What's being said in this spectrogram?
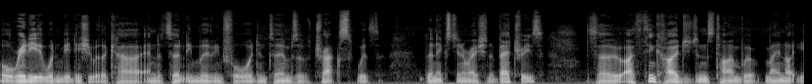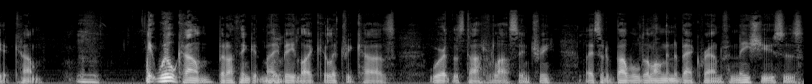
Already, it wouldn't be an issue with a car, and it's certainly moving forward in terms of trucks with the next generation of batteries. So I think hydrogen's time may not yet come. Mm-hmm. It will come, but I think it may be like electric cars were at the start of last century. They sort of bubbled along in the background for niche uses,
